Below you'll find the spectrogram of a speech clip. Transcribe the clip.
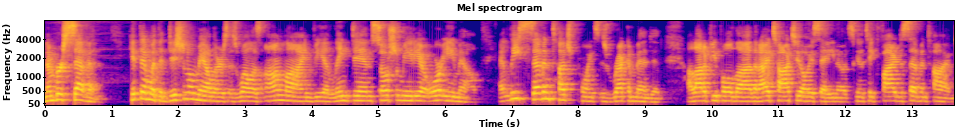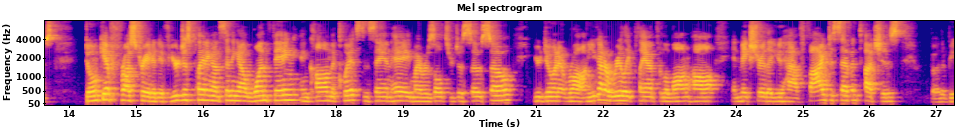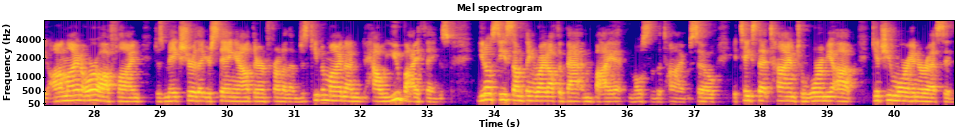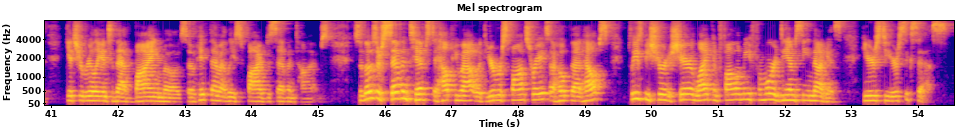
Number seven, hit them with additional mailers as well as online via LinkedIn, social media, or email. At least seven touch points is recommended. A lot of people uh, that I talk to always say, you know, it's going to take five to seven times. Don't get frustrated. If you're just planning on sending out one thing and calling the quits and saying, hey, my results are just so so, you're doing it wrong. You got to really plan for the long haul and make sure that you have five to seven touches whether it be online or offline, just make sure that you're staying out there in front of them. Just keep in mind on how you buy things. You don't see something right off the bat and buy it most of the time. So it takes that time to warm you up, get you more interested, get you really into that buying mode. So hit them at least five to seven times. So those are seven tips to help you out with your response rates. I hope that helps. Please be sure to share, like, and follow me for more DMC nuggets. Here's to your success.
